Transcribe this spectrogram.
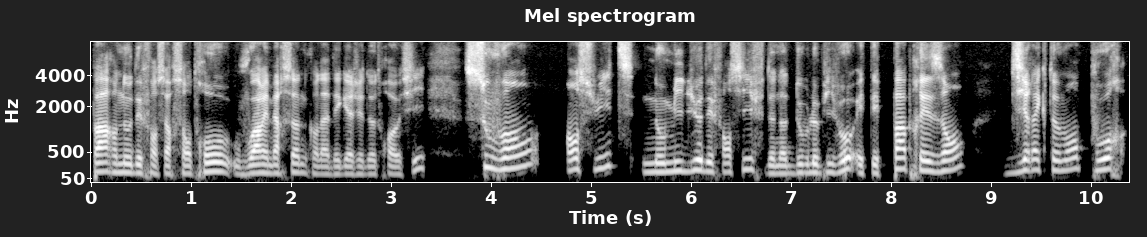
par nos défenseurs centraux, voire Emerson qu'on a dégagé 2-3 aussi, souvent, ensuite, nos milieux défensifs de notre double pivot n'étaient pas présents directement pour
